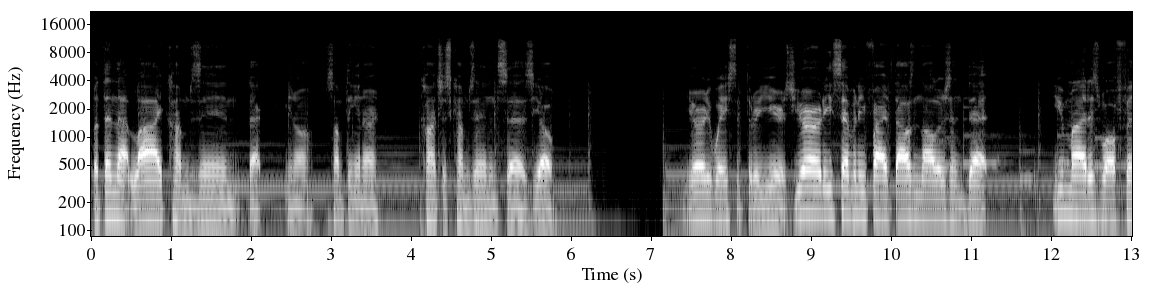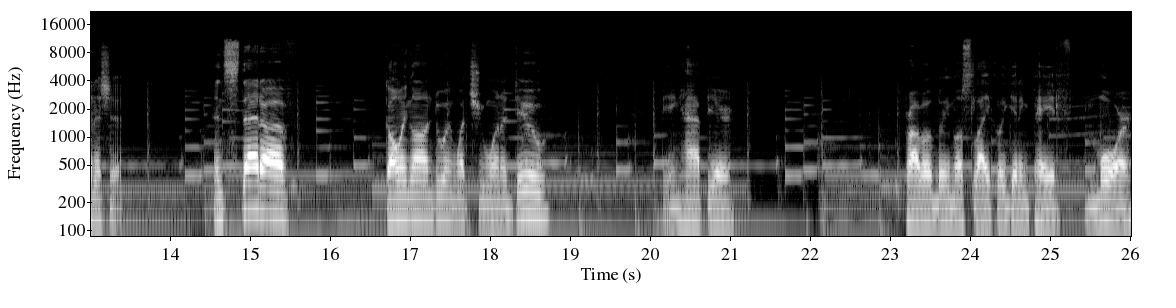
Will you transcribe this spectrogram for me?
But then that lie comes in, that, you know, something in our conscious comes in and says, yo, you already wasted three years. You're already $75,000 in debt. you might as well finish it. Instead of going on doing what you want to do, being happier, probably most likely getting paid more.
